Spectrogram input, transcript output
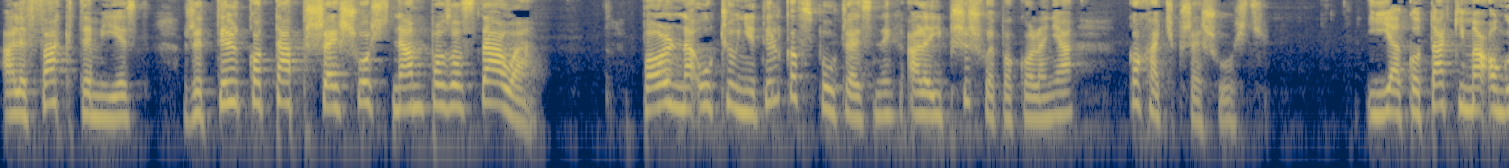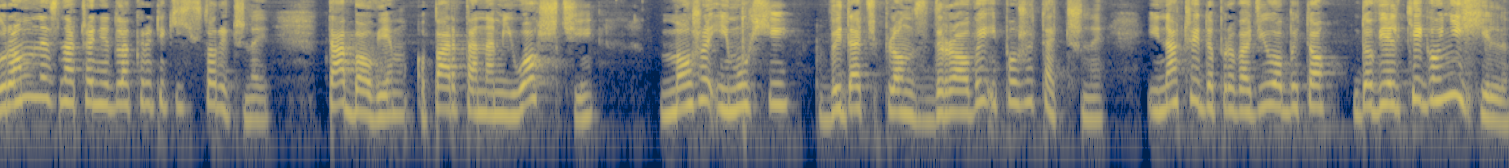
Ale faktem jest, że tylko ta przeszłość nam pozostała. Pol nauczył nie tylko współczesnych, ale i przyszłe pokolenia kochać przeszłość i jako taki ma ogromne znaczenie dla krytyki historycznej. Ta bowiem, oparta na miłości, może i musi wydać plon zdrowy i pożyteczny. Inaczej doprowadziłoby to do wielkiego nihil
